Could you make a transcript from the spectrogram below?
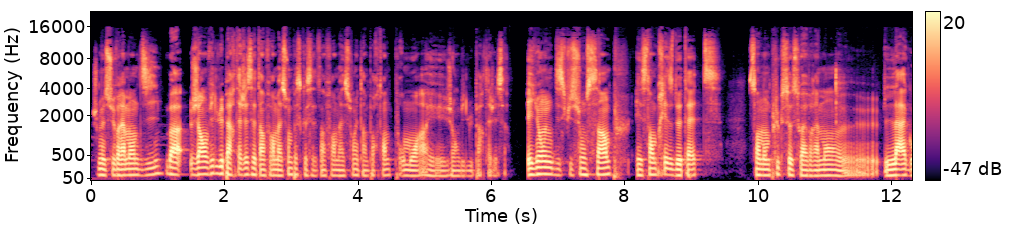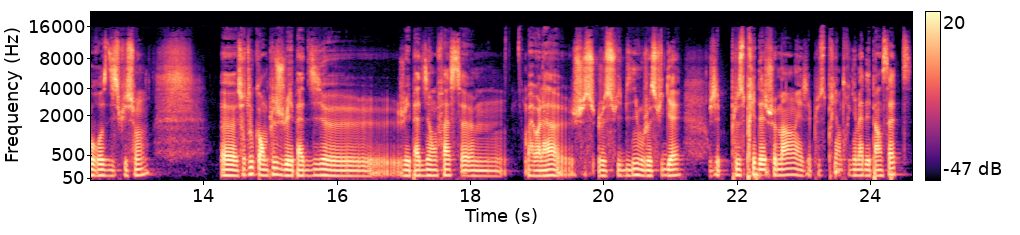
Je me suis vraiment dit, bah, j'ai envie de lui partager cette information parce que cette information est importante pour moi et j'ai envie de lui partager ça. Ayons une discussion simple et sans prise de tête, sans non plus que ce soit vraiment euh, la grosse discussion. Euh, surtout qu'en plus je lui ai pas dit, euh, je lui ai pas dit en face, bah voilà, je, je, suis bi ou je suis gay. J'ai plus pris des chemins et j'ai plus pris entre guillemets des pincettes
